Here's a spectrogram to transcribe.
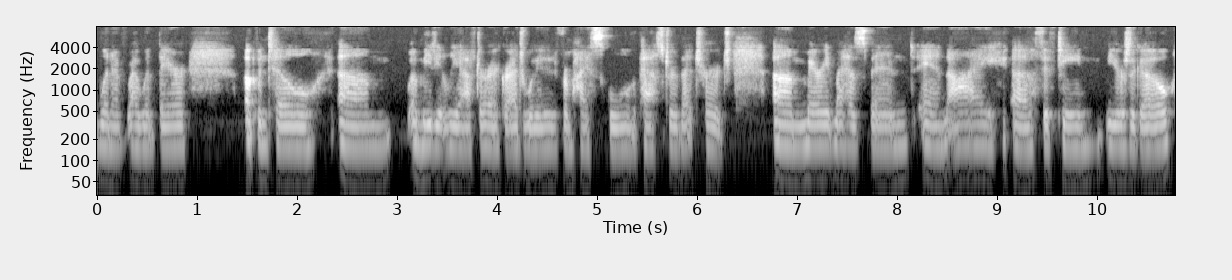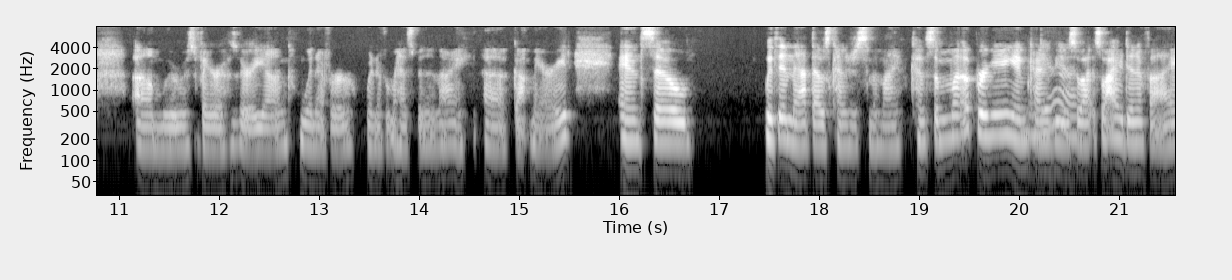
whenever I went there, up until um, immediately after I graduated from high school, the pastor of that church um, married my husband and I uh, 15 years ago. Um, we was very was very young whenever whenever my husband and I uh, got married, and so within that, that was kind of just some of my kind of some of my upbringing and kind of you know, so I, so I identify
